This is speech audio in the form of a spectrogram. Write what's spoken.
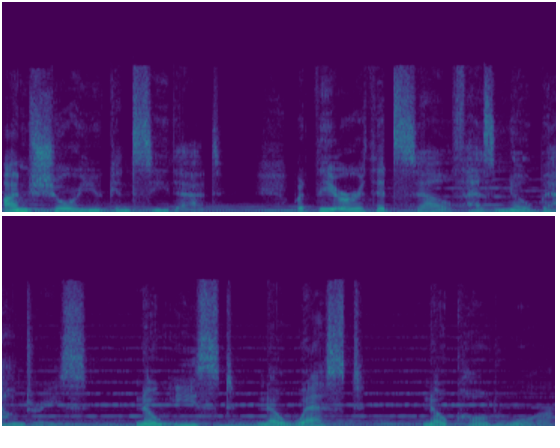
I'm sure you can see that, but the Earth itself has no boundaries. No East, no West, no Cold War.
